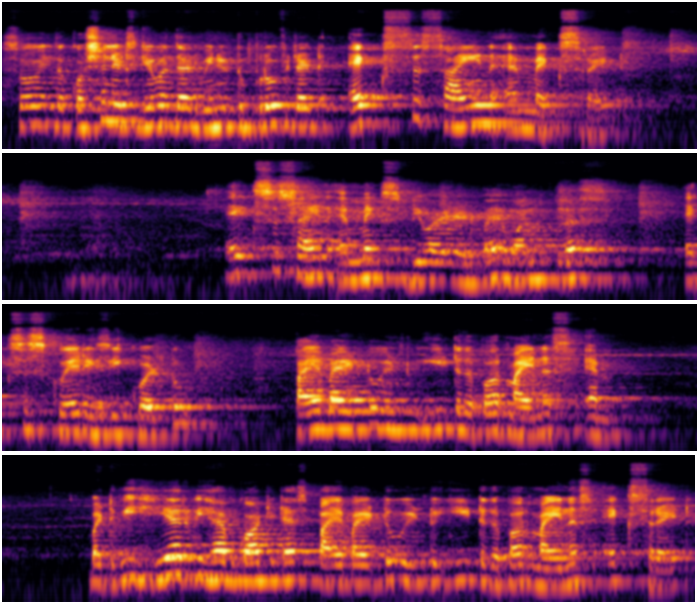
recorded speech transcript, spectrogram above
So in the question it's given that we need to prove it at x sine mx right. x sine mx divided by 1 plus x square is equal to pi by 2 into e to the power minus m. But we here we have got it as pi by 2 into e to the power minus x right?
